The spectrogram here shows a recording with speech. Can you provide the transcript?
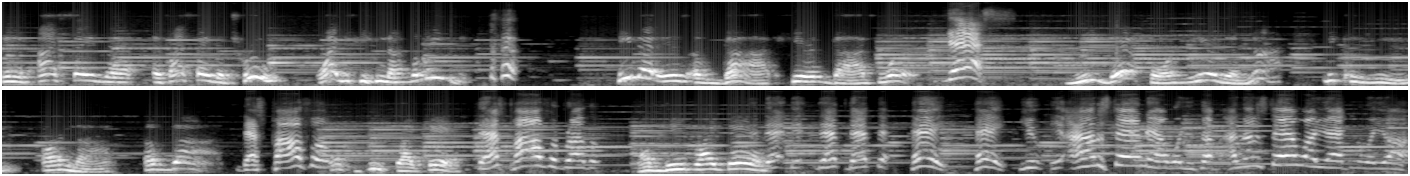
And if I say that, if I say the truth, why do you not believe me? that is of God heareth God's word. Yes. Ye therefore hear them not, because ye are not of God. That's powerful. That's deep right there. That's powerful, brother. That's deep right there. That, that, that, that, that, hey, hey, you, I understand now where you come. I understand why you're acting the way you are.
